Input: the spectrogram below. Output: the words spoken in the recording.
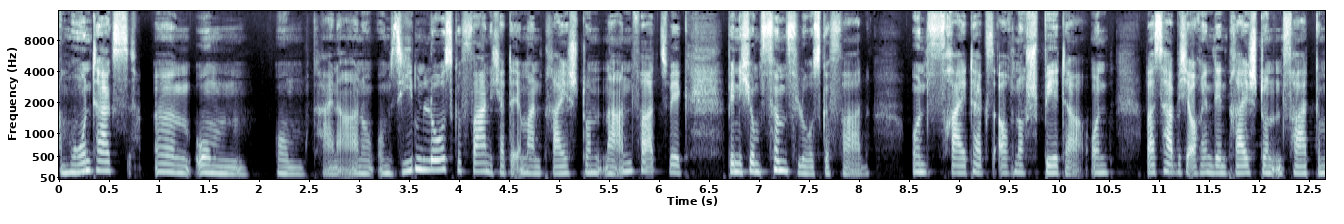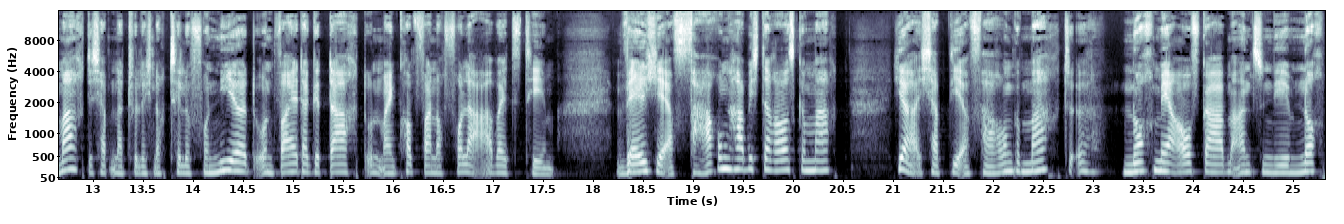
montags ähm, um um, keine Ahnung, um sieben losgefahren. Ich hatte immer einen drei Stunden Anfahrtsweg, bin ich um fünf losgefahren und freitags auch noch später. Und was habe ich auch in den drei Stunden Fahrt gemacht? Ich habe natürlich noch telefoniert und weitergedacht und mein Kopf war noch voller Arbeitsthemen. Welche Erfahrung habe ich daraus gemacht? Ja, ich habe die Erfahrung gemacht, äh, noch mehr Aufgaben anzunehmen, noch,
